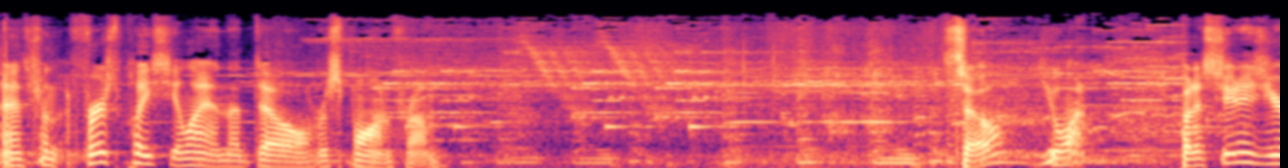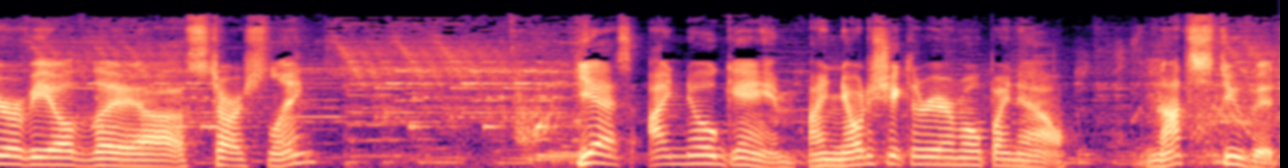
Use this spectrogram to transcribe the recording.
And it's from the first place you land that they'll respawn from. So, you want... But as soon as you reveal the uh, Star Sling... Yes, I know game. I know to shake the rear remote by now. I'm not stupid.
